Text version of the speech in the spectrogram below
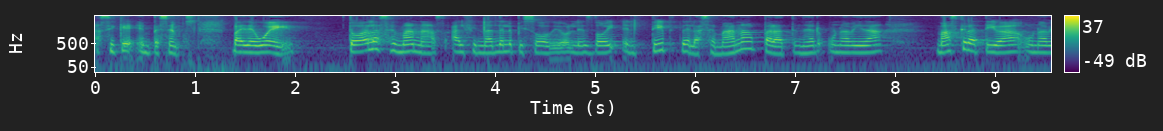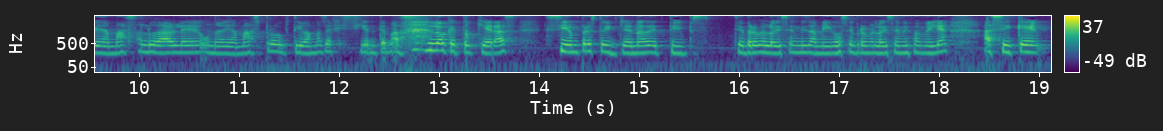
Así que empecemos. By the way, todas las semanas al final del episodio les doy el tip de la semana para tener una vida más creativa, una vida más saludable, una vida más productiva, más eficiente, más lo que tú quieras. Siempre estoy llena de tips Siempre me lo dicen mis amigos, siempre me lo dice mi familia. Así que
